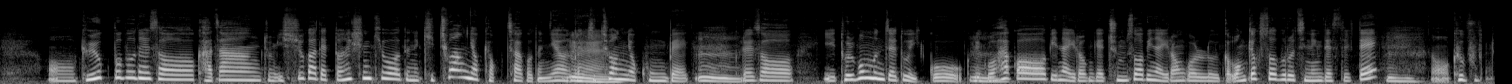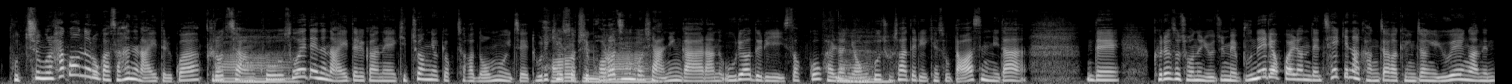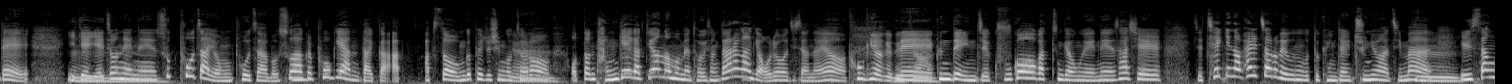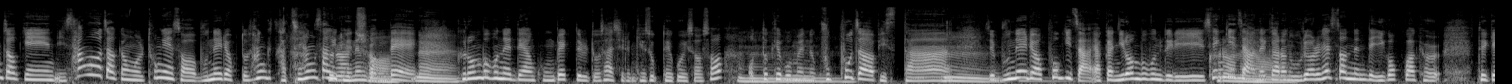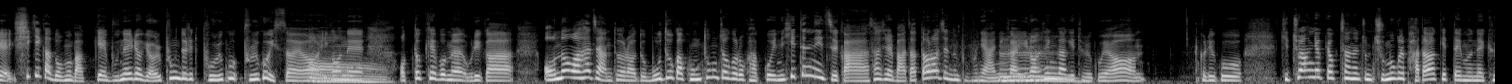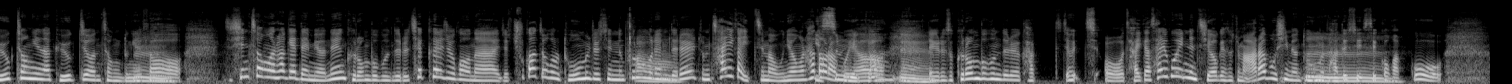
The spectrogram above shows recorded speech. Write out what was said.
어, 교육 부분에서 가장 좀 이슈가 됐던 핵심 키워드는 기초학력 격차거든요. 그러니까 네. 기초학력 공백. 음. 그래서 이 돌봄 문제도 있고 그리고 음. 학업이나 이런 게 줌 수업이나 이런 걸로 그러니까 원격 수업으로 진행됐을 때 음. 어, 그 보충을 학원으로 가서 하는 아이들과 그렇지 아. 않고 소외되는 아이들 간의 기초학력 격차가 너무 이제 돌이킬 벌어진다. 수 없이 벌어지는 것이 아닌가라는 우려들이 있었고 관련 네. 연구 조사들이 계속 나왔습니다. 근데 그래서 저는 요즘에 문해력 관련된 책이나 강좌가 굉장히 유행하는데 이게 음. 예전에는 수포자, 영포자, 뭐 수학을 음. 포기한다. 그러니까 앞, 앞서 언급해 주신 것처럼 네. 어떤 단계가 뛰어넘으면 더 이상 따라가기 어려워지잖아요. 포기하게 되죠. 네. 근데 이제 국어 같은 경우에는 사실 이제 책이나 활자로 배우는 것도 굉장히 중요하지만 음. 일상적인 이 상호작용을 통해서 문해력도 같이 향상이 그렇죠. 되는 건데 네. 그런 부분에 대한 공백들도 사실은 계속되고 있어서 음. 어떻게 보면은 국포자와 비슷한 음. 이제 문해력 포기자 약간 이런 부분들이 생기지 그러네요. 않을까라는 우려를 했었는데 이것과 결 되게 시기가 너무 맞게 문해력 열풍들이 불고 불고 있어요. 어. 이거는 어떻게 보면 우리가 언어화하지 않더라도 모두가 공통적으로 갖고 있는 히든 니즈가 사실 맞아 떨어지는 부분이 아닌가 음. 이런 생각이 들고요. 그리고 기초학력 격차는 좀 주목을 받아왔기 때문에 교육청이나 교육지원청 등에서 음. 신청을 하게 되면은 그런 부분들을 체크해주거나 이제 추가적으로 도움을 줄 수 있는 프로그램들을 아. 좀 차이가 있지만 운영을 하더라고요. 네. 네. 그래서 그런 부분들을 각 어, 자기가 살고 있는 지역에서 좀 알아보시면 도움을 음. 받을 수 있을 것 같고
